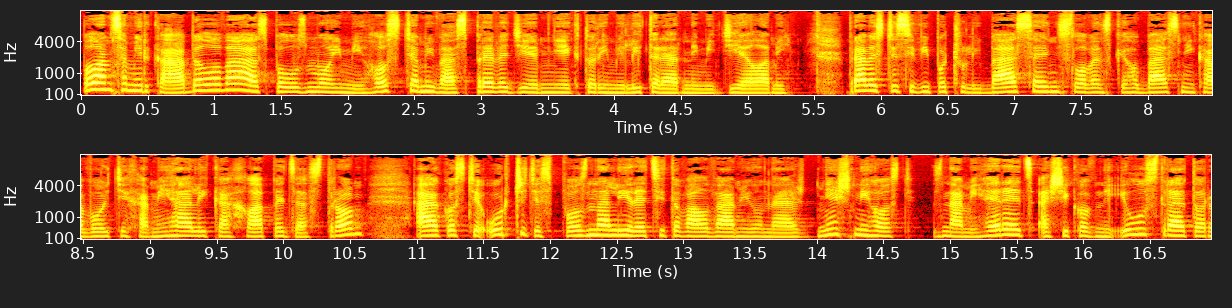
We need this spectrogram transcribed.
Volám sa Mirka Abelová a spolu s mojimi hostiami vás prevediem niektorými literárnymi dielami. Práve ste si vypočuli báseň slovenského básnika Vojtecha Mihálika Chlapec za strom a ako ste určite spoznali, recitoval vám ju náš dnešný host, známy herec a šikovný ilustrátor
